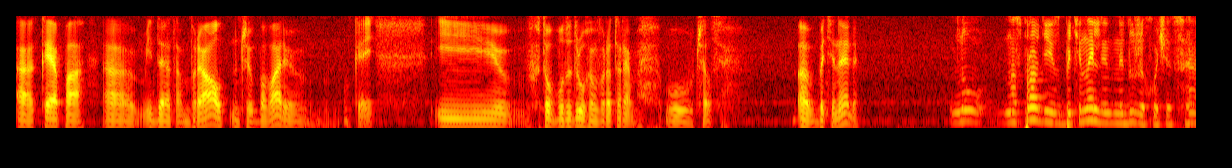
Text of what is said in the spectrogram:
е, Кепа йде там в Реал чи в Баварію. Окей. І хто буде другим воротарем у Челсі? Бетінелі? Ну, насправді з Бетінелі не дуже хочеться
